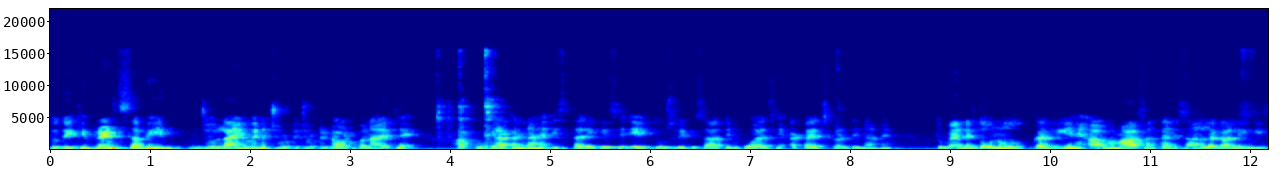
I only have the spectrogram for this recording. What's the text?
तो देखिए फ्रेंड्स, सभी जो लाइन मैंने छोटे छोटे डॉट बनाए थे, आपको क्या करना है, इस तरीके से एक दूसरे के साथ इनको ऐसे अटैच कर देना है। तो मैंने दोनों कर लिए हैं, अब हम आसन का निशान लगा लेंगे।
